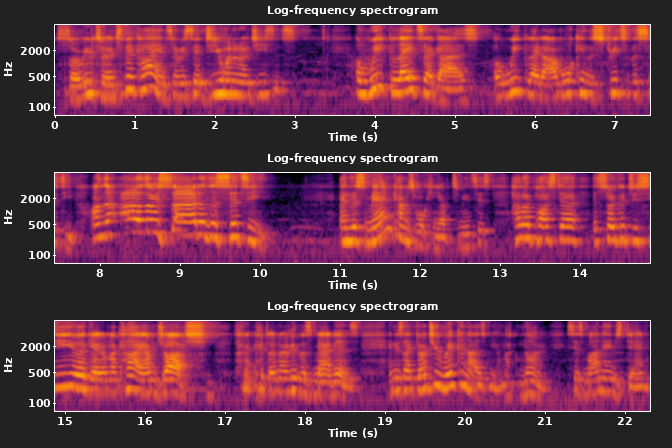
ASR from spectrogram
So we turned to their clients and we said, Do you want to know Jesus? A week later, guys, a week later, I'm walking the streets of the city on the other side of the city. And this man comes walking up to me and says, Hello, Pastor. It's so good to see you again. I'm like, Hi, I'm Josh. I don't know who this man is. And he's like, Don't you recognize me? I'm like, No. He says, My name's Danny.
